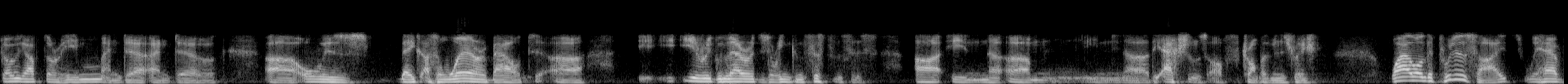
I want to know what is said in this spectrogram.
going after him and uh, and always makes us aware about irregularities or inconsistencies in um, in the actions of Trump administration. While on the Putin side, we have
